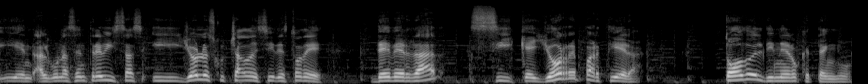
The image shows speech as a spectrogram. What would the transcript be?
y en algunas entrevistas, y yo lo he escuchado decir esto de, de verdad, si que yo repartiera todo el dinero que tengo,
